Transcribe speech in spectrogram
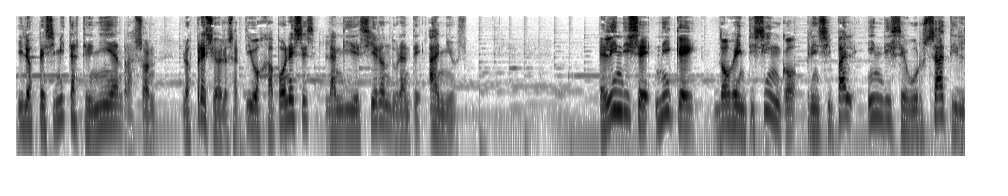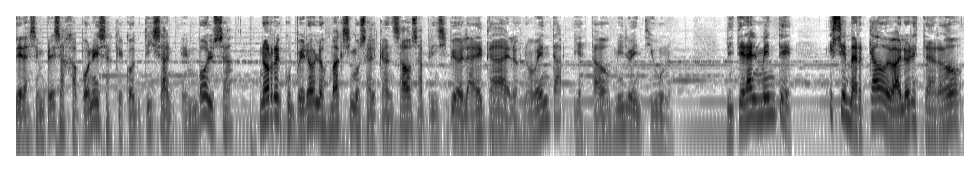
Y los pesimistas tenían razón, los precios de los activos japoneses languidecieron durante años. El índice Nikkei 225, principal índice bursátil de las empresas japonesas que cotizan en bolsa, no recuperó los máximos alcanzados a principios de la década de los 90 y hasta 2021. Literalmente, ese mercado de valores tardó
